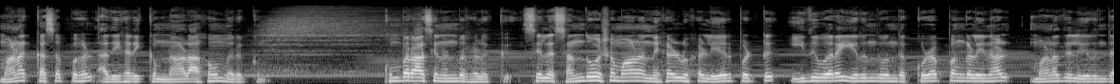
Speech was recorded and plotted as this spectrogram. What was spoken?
மனக்கசப்புகள் அதிகரிக்கும் நாளாகவும் இருக்கும். கும்பராசி நண்பர்களுக்கு சில சந்தோஷமான நிகழ்வுகள் ஏற்பட்டு இதுவரை இருந்து வந்த குழப்பங்களினால் மனதில் இருந்த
